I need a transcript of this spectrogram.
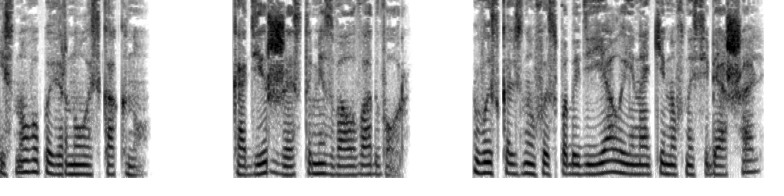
и снова повернулась к окну. Кадир жестами звал во двор. Выскользнув из-под одеяла и накинув на себя шаль,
